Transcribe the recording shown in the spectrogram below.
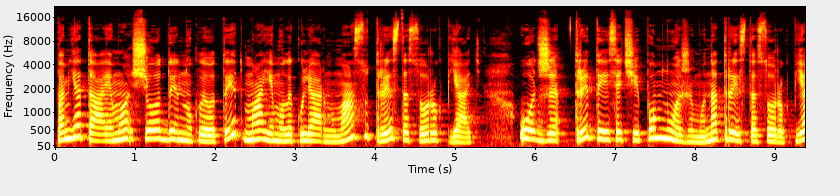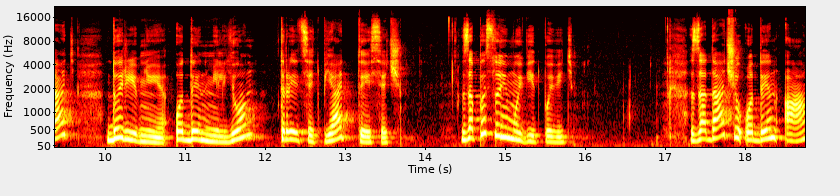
Пам'ятаємо, що один нуклеотид має молекулярну масу 345. Отже, 3000 помножимо на 345 дорівнює 1 мільйон 35 тисяч. Записуємо відповідь. Задачу 1А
